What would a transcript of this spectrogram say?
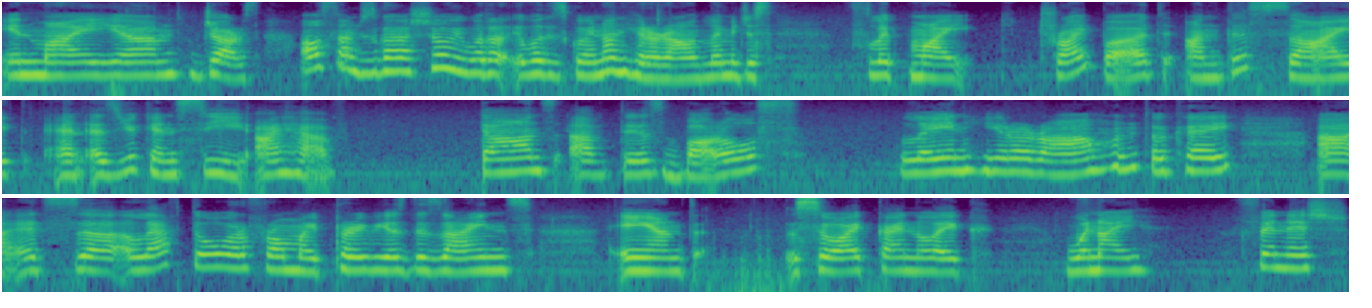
in my um, jars. Also I'm just gonna show you what, what is going on here around. Let me just flip my tripod on this side. And as you can see I have tons of these bottles laying here around okay? Uh, it's uh, leftover from my previous designs and so I kind of like when I finish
